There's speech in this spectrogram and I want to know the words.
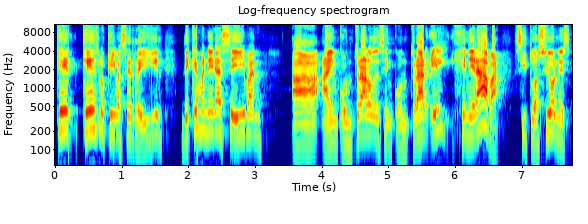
qué, es lo que iba a hacer reír, de qué manera se iban a, a, encontrar o desencontrar. Él generaba situaciones,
